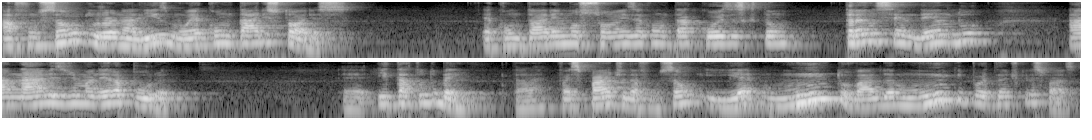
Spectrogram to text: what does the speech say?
a função do jornalismo é contar histórias. É contar emoções, é contar coisas que estão transcendendo a análise de maneira pura. É, e tá tudo bem, tá? faz parte da função e é muito válido, é muito importante o que eles fazem.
